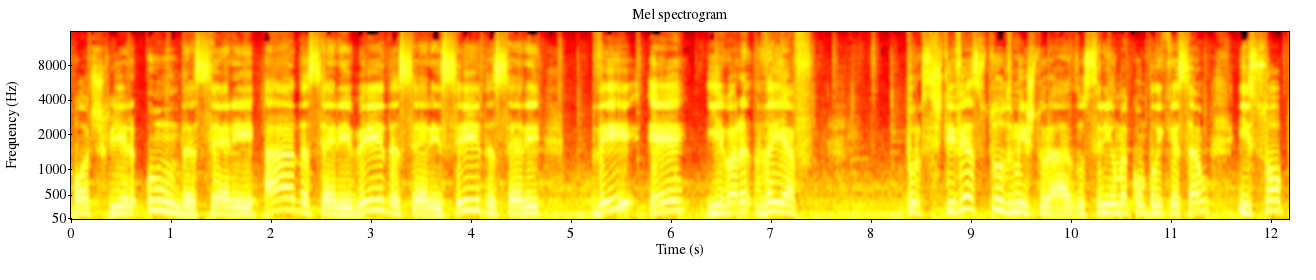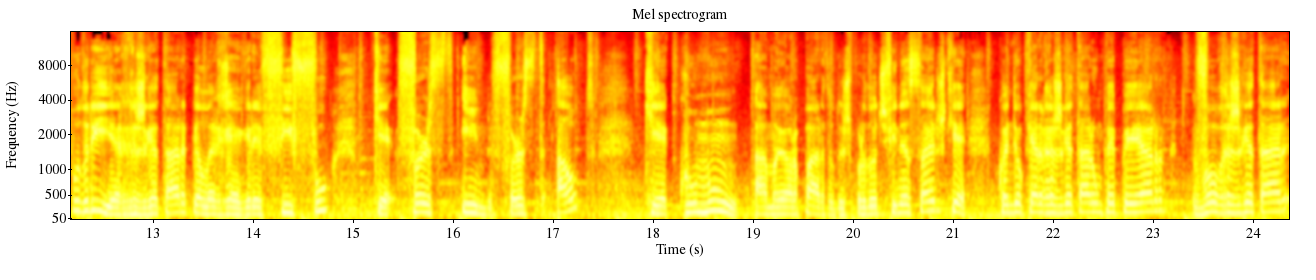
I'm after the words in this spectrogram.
Pode escolher um da série A, da série B, da série C, da série D, E e agora da F. Porque se estivesse tudo misturado, seria uma complicação e só poderia resgatar pela regra FIFO, que é First In, First Out, que é comum à maior parte dos produtos financeiros, que é quando eu quero resgatar um PPR, vou resgatar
